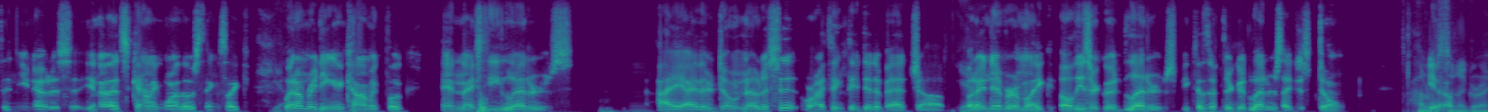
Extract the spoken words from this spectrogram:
then you notice it. You know, it's kind of like one of those things. Like Yeah. when I'm reading a comic book and I see letters, Mm. I either don't notice it or I think they did a bad job. Yeah. But I never am like, oh, these are good letters because if they're good letters, I just don't. Hundred percent agree.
